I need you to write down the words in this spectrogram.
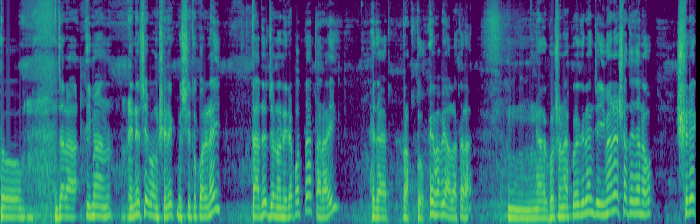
তো যারা ইমান এনেছে এবং সেরেক মিশ্রিত করে নাই, তাদের জন্য নিরাপত্তা, তারাই হেদায়ত প্রাপ্ত। এভাবে আল্লাহ তারা ঘোষণা করে দিলেন যে ইমানের সাথে যেন সেরেক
